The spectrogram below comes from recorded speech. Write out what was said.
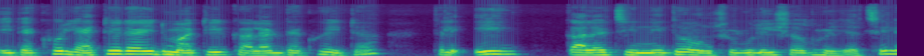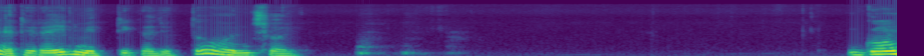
এই দেখো ল্যাটেরাইট মাটির কালার, দেখো এটা। তাহলে এই কালার চিহ্নিত অংশগুলোই সব হয়ে যাচ্ছে ল্যাটেরাইট মৃত্তিকাযুক্ত অঞ্চল। গম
